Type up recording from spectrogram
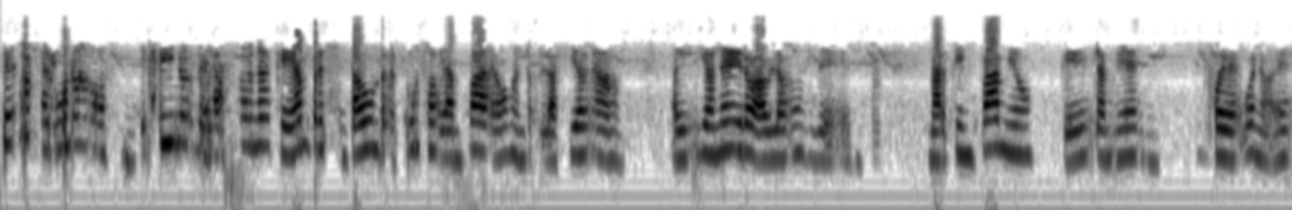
tenemos algunos vecinos de la zona que han presentado un recurso de amparo en relación a, al Río Negro. Hablamos de Martín Pamio, que también fue, bueno, eh,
